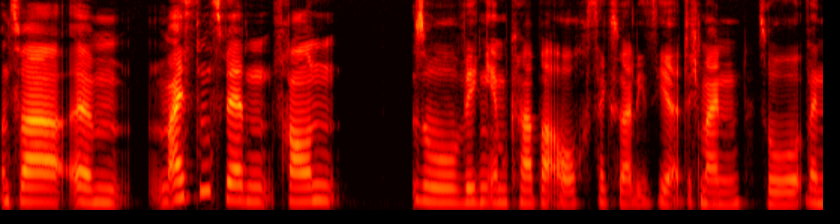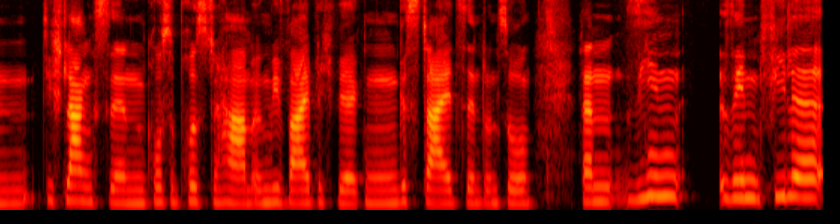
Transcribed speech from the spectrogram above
Und zwar ähm, meistens werden Frauen so wegen ihrem Körper auch sexualisiert. Ich meine, so, wenn die schlank sind, große Brüste haben, irgendwie weiblich wirken, gestylt sind und so, dann sehen, sehen viele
